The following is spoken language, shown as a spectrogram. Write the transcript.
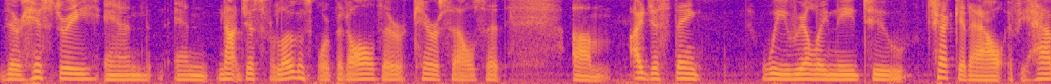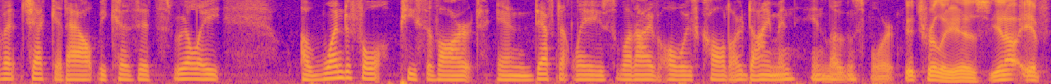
their history and and not just for Logansport but all their carousels that um, I just think we really need to check it out if you haven't check it out because it's really a wonderful piece of art and definitely is what I've always called our diamond in Logansport. It truly is. You know, if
